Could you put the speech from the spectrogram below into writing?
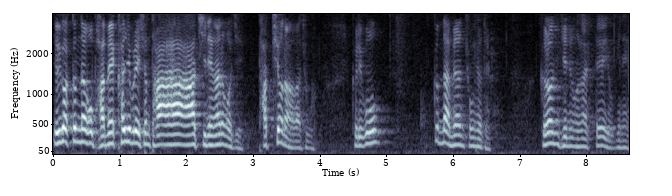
일과 끝나고 밤에 calibration 다 진행하는 거지. 다 튀어나와가지고. 그리고 끝나면 종료되고. 그런 기능을 할 때 여기네.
